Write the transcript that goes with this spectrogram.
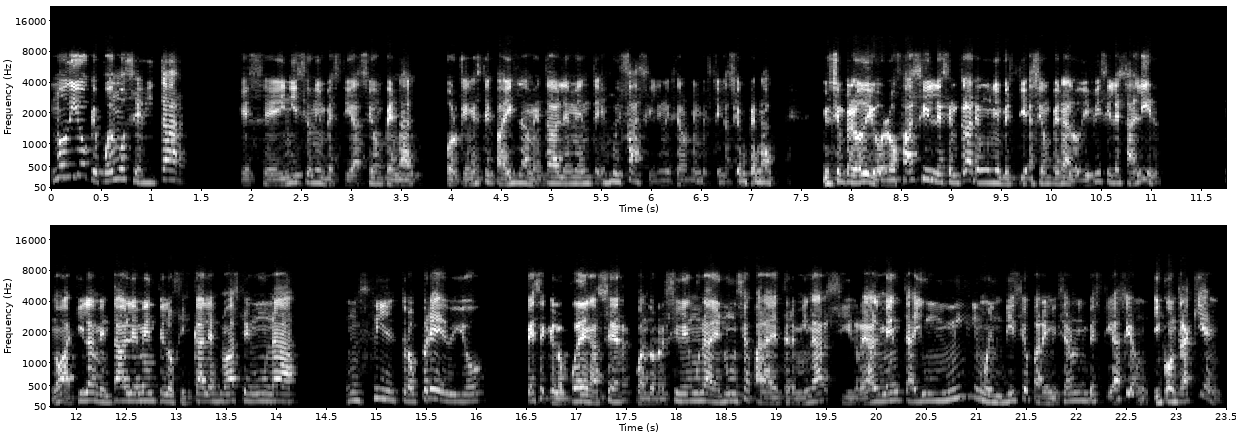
no digo que podemos evitar que se inicie una investigación penal, porque en este país lamentablemente es muy fácil iniciar una investigación penal. Yo siempre lo digo, lo fácil es entrar en una investigación penal, lo difícil es salir. ¿no? Aquí lamentablemente los fiscales no hacen una, un filtro previo pese que lo pueden hacer cuando reciben una denuncia para determinar si realmente hay un mínimo indicio para iniciar una investigación. ¿Y contra quién?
